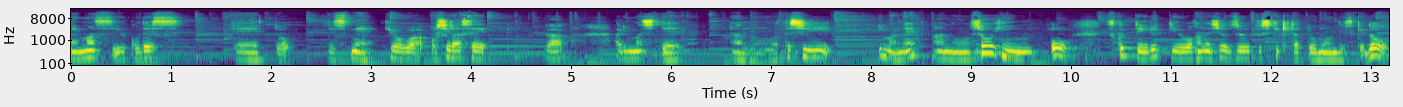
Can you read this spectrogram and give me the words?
います。ゆうこです。えー、っとですね、今日はお知らせがありまして、あの私今ねあの商品を作っているっていうお話をずっとしてきたと思うんですけど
